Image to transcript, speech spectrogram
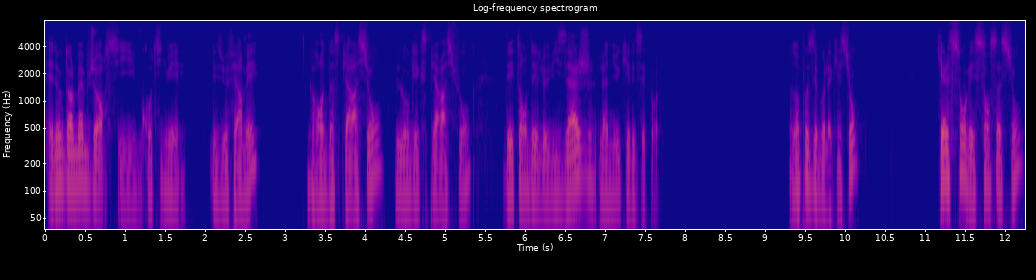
Et donc dans le même genre, si vous continuez les yeux fermés, grande inspiration, longue expiration, détendez le visage, la nuque et les épaules. Maintenant posez-vous la question, quelles sont les sensations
